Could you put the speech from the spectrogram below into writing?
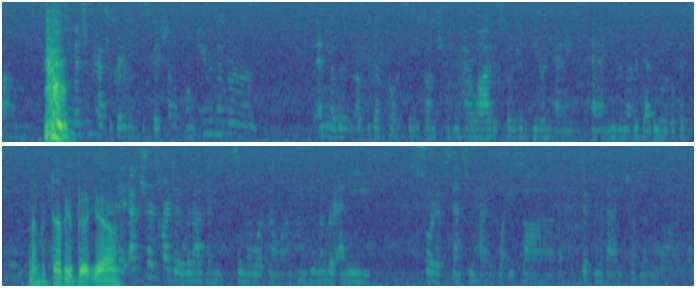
um, you mentioned Patrick Graybill with the space shuttle poem, do you remember any other of the deaf poets that you saw? I'm sure you had a lot of exposure to Peter and Kenny, and you remember Debbie a little bit, do you? Remember Debbie a bit, yeah. I'm sure it's hard to, without having seen their work in a long time, do you remember any sort of sense you had of what you saw that was different about each of them, or that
